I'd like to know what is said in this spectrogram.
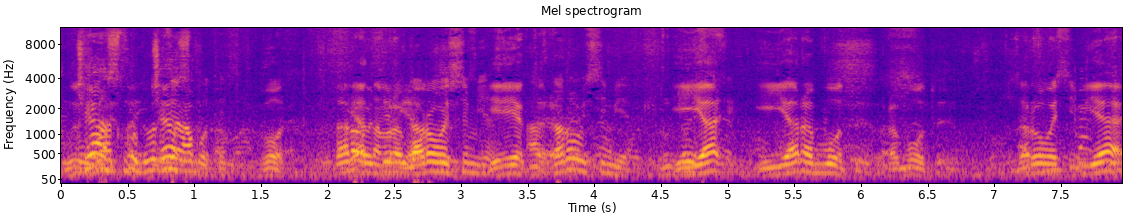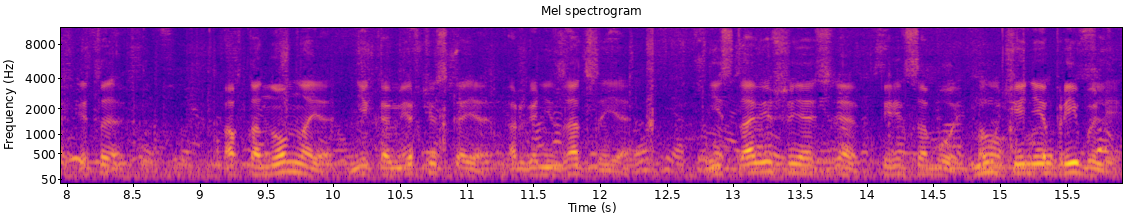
Слышите? Частный, вы где работаете? Вот. я там работаю. Здоровая семья. Директор. А, здоровая семья. И я, и я работаю, работаю. Здоровая семья – это автономная, некоммерческая организация, не ставившаяся перед собой получение прибыли.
